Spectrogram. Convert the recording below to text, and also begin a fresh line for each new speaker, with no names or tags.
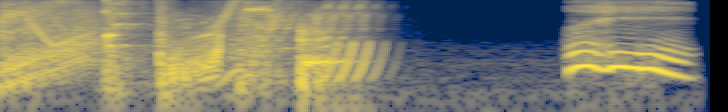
you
